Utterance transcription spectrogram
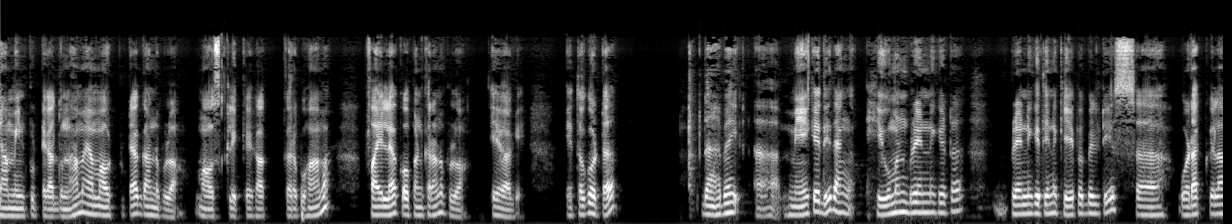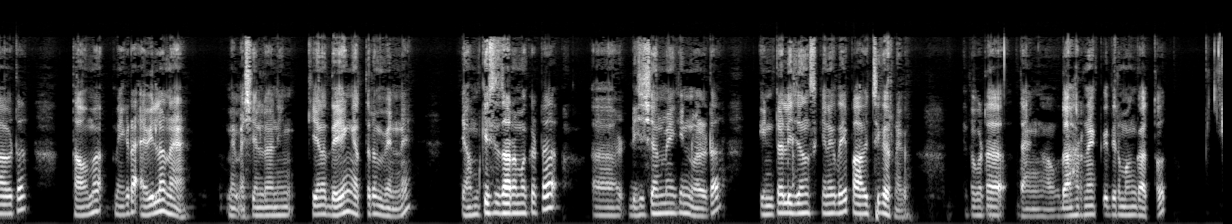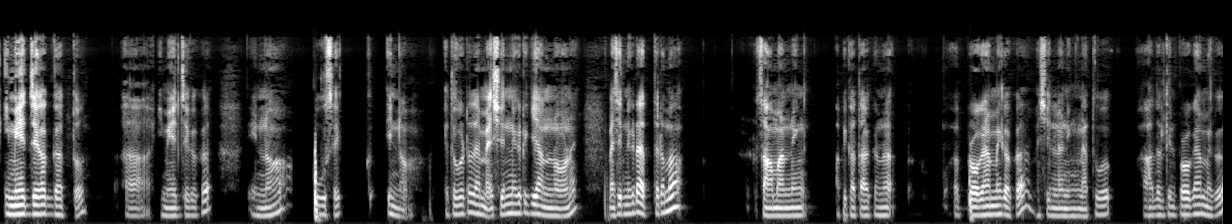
යම් ඉන්පුට් එකක් දුන්නාම යම අවට්පුටයක් ගන්න පුළුව මවස් කලික් එකක් කරපු හාම ෆයිල්ලයක් ඕපන් කරන්න පුළුවන්. ඒ වගේ. එතකොට දැබැයි මේකෙදි දැන් හිවමන් බ්‍රේන් එකට බ්‍රේන් එක තියෙන කේපබිලිටස් ගොඩක් වෙලාවට තවම මේකට ඇවිල්ලා නෑ මේ මැසින් ලර්නිං කියන දෙයෙන් ඇත්තරම් වෙන්නේ යම් කිසි තරමකට ඩිසිෂන් මේකින් වලට ඉන්ටලිජන්ස් කෙනෙක් දෙයි පාවිච්චි කරන එක. එතකොට දැන් උදාහරණයක් විදිරමං ගත්තොත් ඉමේජ් එකක් ගත්තොත් ඉමේජ් එකක ඉන්නවා පූසෙක් ඉන්නවා. එතකොට දැ මැසින් එකට කියන්න ඕන. මැසින් එකට ඇත්තරම සාමාන්‍යෙන් අපි කතා කරන ප්‍රෝග්‍රම් එකක මැසින් ලනිින් නැතුව ආදල්තින් ප්‍රෝග්‍රම් එක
